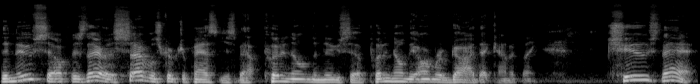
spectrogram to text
The new self is there. There's several scripture passages about putting on the new self, putting on the armor of God, that kind of thing. Choose that.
